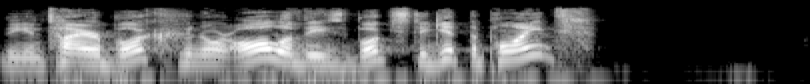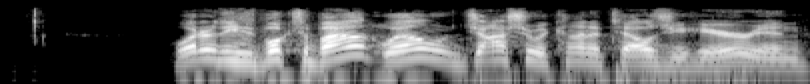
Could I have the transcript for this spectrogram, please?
the entire book, nor all of these books to get the point. What are these books about? Well, Joshua kind of tells you here in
